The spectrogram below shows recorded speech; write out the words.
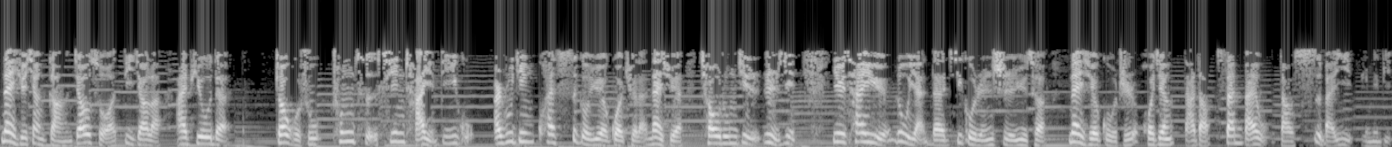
奈雪向港交所递交了 IPO 的招股书，冲刺新茶饮第一股。而如今快四个月过去了，奈雪敲钟日日进，因为参与路演的机构人士预测，奈雪估值或将达到三百五到四百亿人民币。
